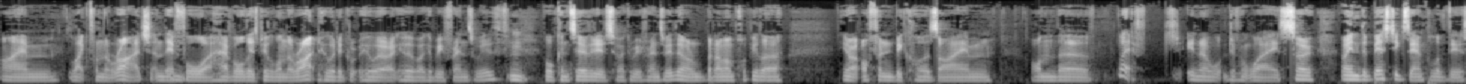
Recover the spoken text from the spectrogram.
I'm like from the right, and therefore I have all these people on the right who would agree, who are, who I could be friends with, or conservatives who I could be friends with. um, But I'm unpopular, you know, often because I'm on the left in a different way. So, I mean, the best example of this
